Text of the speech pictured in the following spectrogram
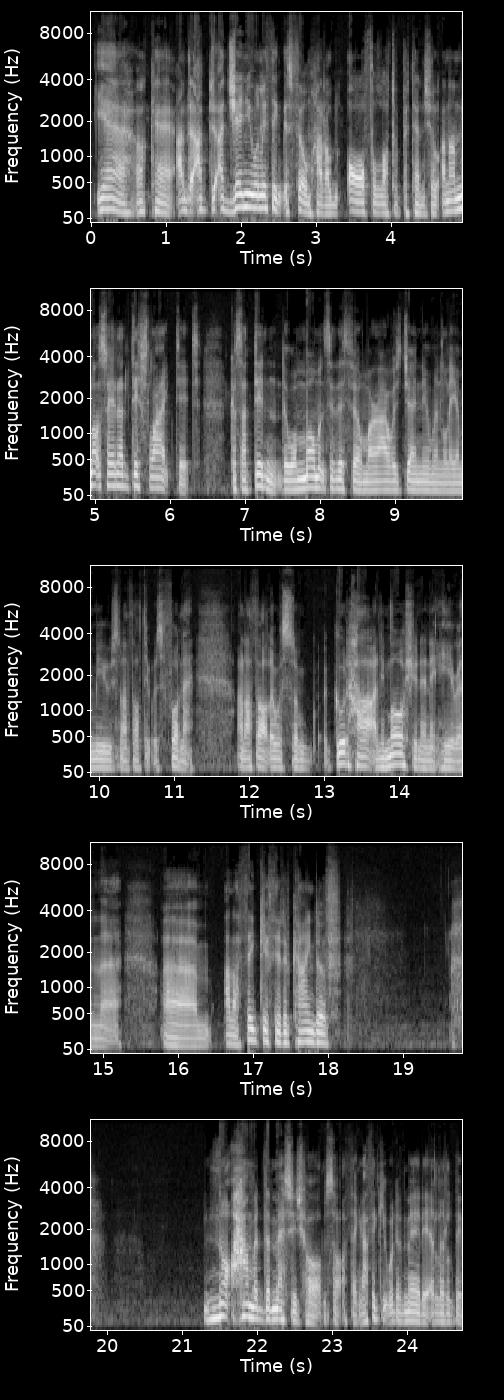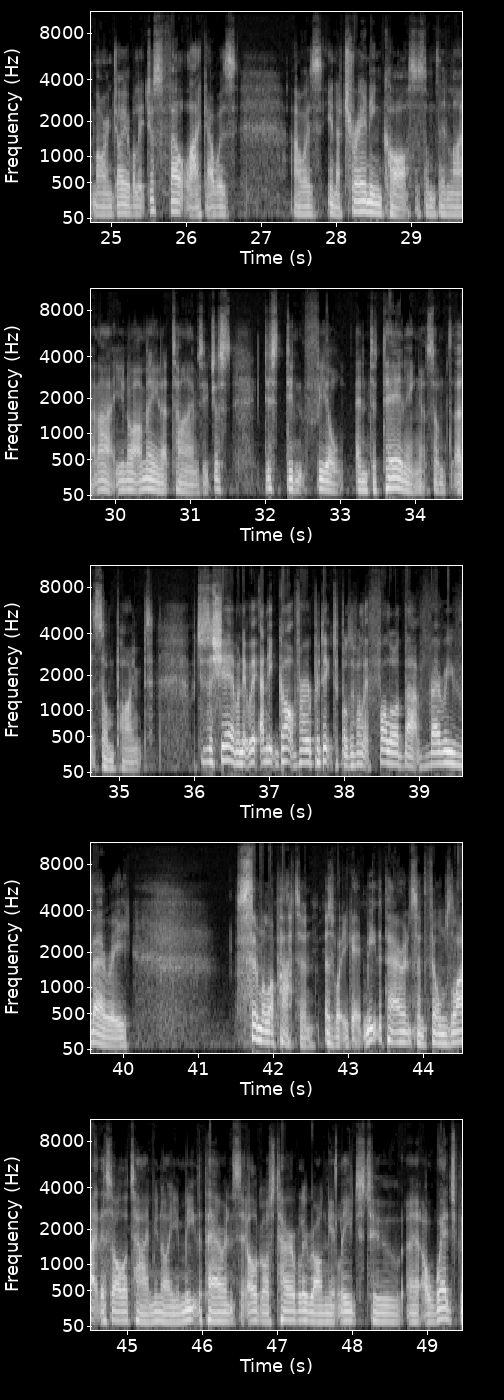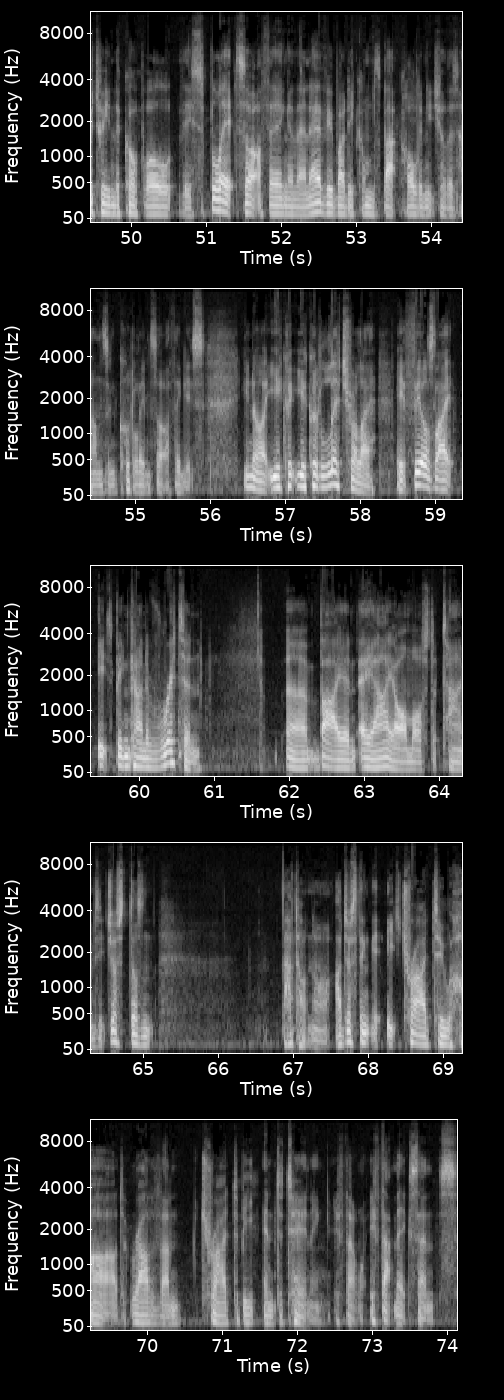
yeah, okay. And I, I genuinely think this film had an awful lot of potential. And I'm not saying I disliked it, because I didn't. There were moments in this film where I was genuinely amused and I thought it was funny. And I thought there was some good heart and emotion in it here and there. Um, and I think if they'd have kind of not hammered the message home, sort of thing, I think it would have made it a little bit more enjoyable. It just felt like I was. I was in a training course or something like that. You know what I mean? At times, it just just didn't feel entertaining at some at some point, which is a shame. And it and it got very predictable as well. It followed that very very similar pattern as what you get. Meet the parents and films like this all the time. You know, you meet the parents, it all goes terribly wrong. It leads to a, a wedge between the couple. They split, sort of thing, and then everybody comes back holding each other's hands and cuddling, sort of thing. It's, you know, you could you could literally. It feels like it's been kind of written um, by an AI almost at times. It just doesn't. I don't know. I just think it's tried too hard rather than tried to be entertaining. If that if that makes sense.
